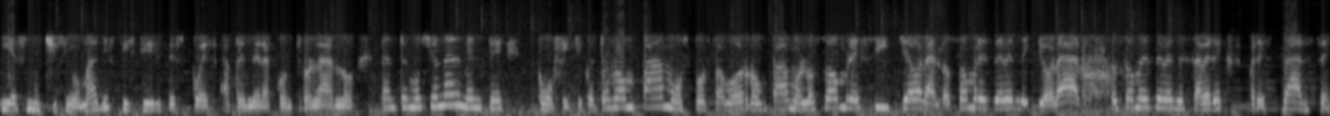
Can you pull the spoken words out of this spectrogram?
y es muchísimo más difícil después aprender a controlarlo, tanto emocionalmente como físico. Entonces rompamos, por favor, rompamos. Los hombres sí lloran, los hombres deben de llorar, los hombres deben de saber expresarse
